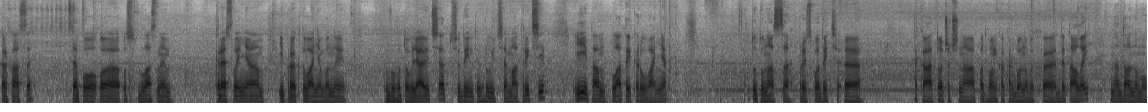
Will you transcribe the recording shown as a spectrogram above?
каркаси. Це по е, власним кресленням і проєктуванням вони виготовляються. Сюди інтегруються матриці і там плати керування. Тут у нас е, така точечна подгонка карбонових е, деталей. На даному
